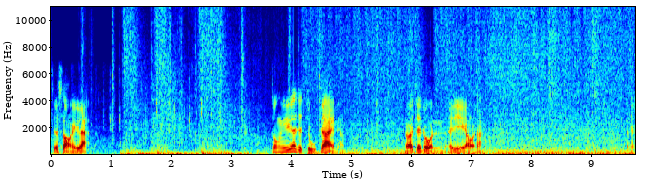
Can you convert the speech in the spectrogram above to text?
เจอสองอีกแล้วตรงนี้น่าจะจูกได้นะครับ แต่ว่าจะโดนไอ้นี่เอานะนนี้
